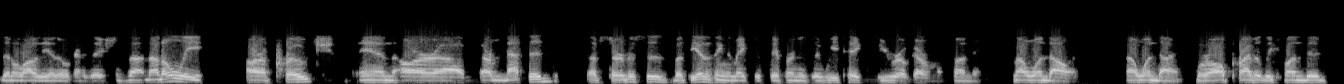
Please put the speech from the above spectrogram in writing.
than a lot of the other organizations. Not not only our approach and our uh, our method of services, but the other thing that makes us different is that we take zero government funding, not one dollar, not one dime. We're all privately funded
